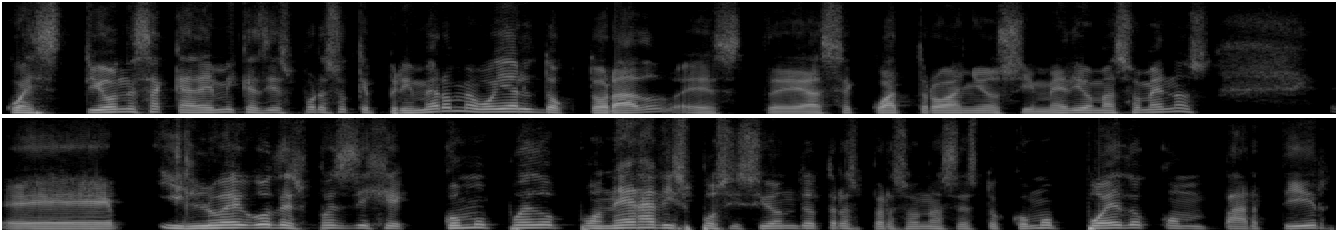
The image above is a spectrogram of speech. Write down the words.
cuestiones académicas y es por eso que primero me voy al doctorado, este, hace cuatro años y medio más o menos, eh, y luego después dije, ¿cómo puedo poner a disposición de otras personas esto? ¿Cómo puedo compartir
